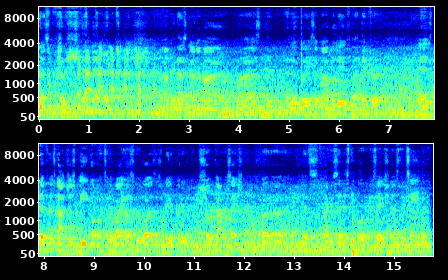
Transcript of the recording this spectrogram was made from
That's really. I mean, that's kind of my nucleus of my belief. I think for and it's different. It's not just me going to the White House. If it was, this would be a pretty short conversation. But uh, it's like I said, it's the organization, it's the team.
